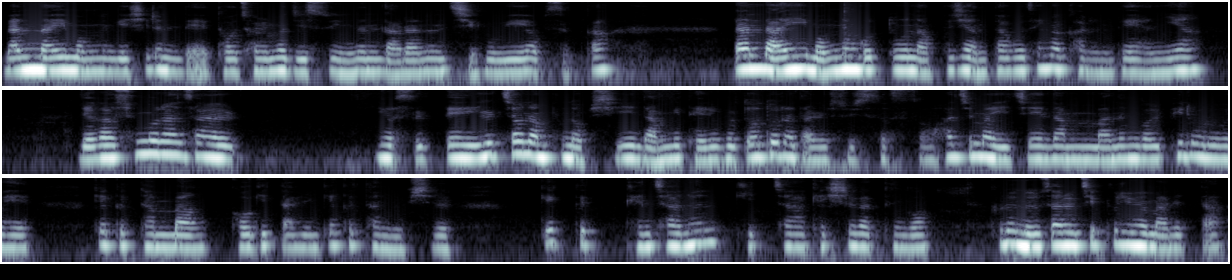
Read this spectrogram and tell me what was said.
난 나이 먹는 게 싫은데 더 젊어질 수 있는 나라는 지구 위에 없을까? 난 나이 먹는 것도 나쁘지 않다고 생각하는데 아니야. 내가 21살이었을 때 일전 한 푼 없이 남미 대륙을 떠돌아다닐 수 있었어. 하지만 이제 난 많은 걸 필요로 해. 깨끗한 방, 거기 딸린 깨끗한 욕실, 깨끗 괜찮은 기차, 객실 같은 거. 그런 눈살을 찌푸리며 말했다.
